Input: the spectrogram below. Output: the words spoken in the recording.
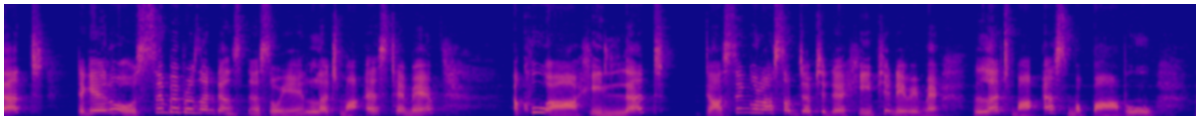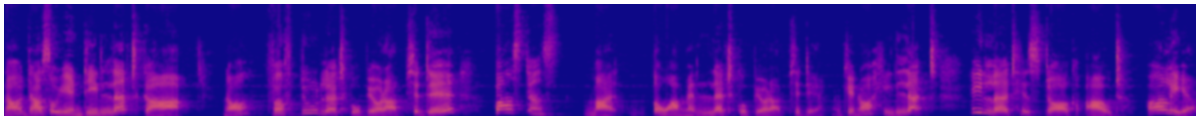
let တကယ်လို့ simple present tense နဲ့ဆိုရင် let မှာ s ထည့်မယ်အခုက he let ဒါ singular subject ဖြစ်တဲ့ he ဖြစ်နေပေမဲ့ let မှာ s မပါဘူးเนาะဒါဆိုရင်ဒီ let ကเนาะ verb to let ကိုပြောတာဖြစ်တယ် past tense မှာသုံးရမယ် let ကိုပြောတာဖြစ်တယ် okay เนาะ he let he let his dog out earlier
